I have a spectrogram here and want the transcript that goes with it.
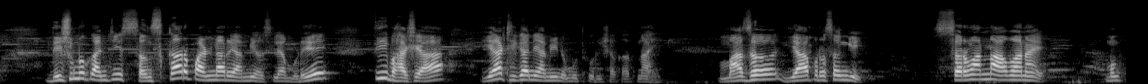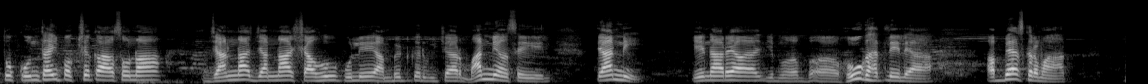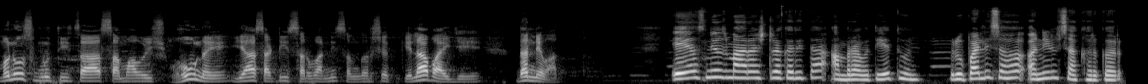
देशमुखांचे संस्कार पाडणारे आम्ही असल्यामुळे ती भाषा या ठिकाणी आम्ही नमूद करू शकत नाही. माझं या प्रसंगी सर्वांना आव्हान आहे मग तो कोणताही पक्ष का असो ना ज्यांना ज्यांना शाहू फुले आंबेडकर विचार मान्य असेल त्यांनी येणाऱ्या होऊ घातलेल्या अभ्यासक्रमात मनुस्मृतीचा समावेश होऊ नये यासाठी सर्वांनी संघर्ष केला पाहिजे. धन्यवाद. एएस न्यूज महाराष्ट्राकरिता अमरावती येथून. रुपालीसह अनिल साखरकर.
